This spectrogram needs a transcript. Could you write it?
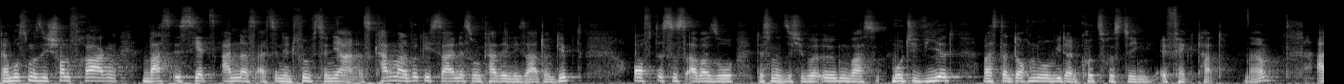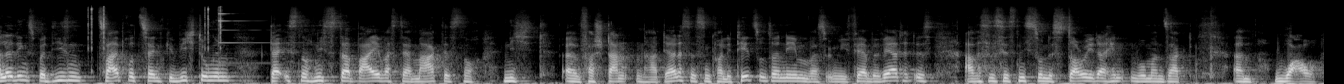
Da muss man sich schon fragen, was ist jetzt anders als in den 15 Jahren? Es kann mal wirklich sein, dass es so einen Katalysator gibt. Oft ist es aber so, dass man sich über irgendwas motiviert, was dann doch nur wieder einen kurzfristigen Effekt hat. Ja. Allerdings bei diesen 2% Gewichtungen, da ist noch nichts dabei, was der Markt jetzt noch nicht äh, verstanden hat. Ja, das ist ein Qualitätsunternehmen, was irgendwie fair bewertet ist, aber es ist jetzt nicht so eine Story da hinten, wo man sagt, ähm, wow,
